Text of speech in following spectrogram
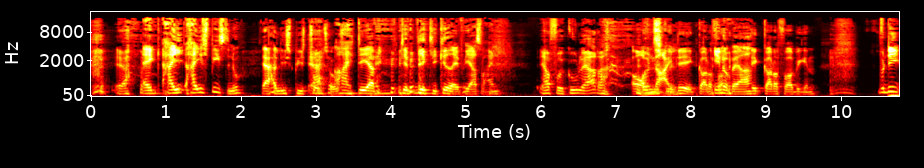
Ja. Er I, har, I, har I spist det nu? Jeg har lige spist to Ja. toast. Nej, det er, det er virkelig ked af på jeres vegne. Jeg har fået gule ærter. Åh oh, nej, det er ikke godt at få, Endnu værre. ikke godt at få op igen. Fordi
